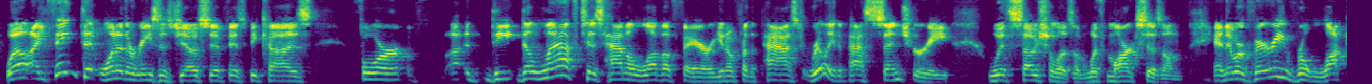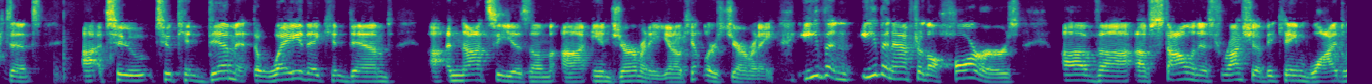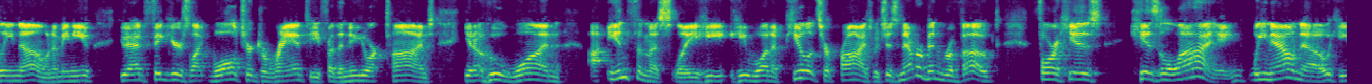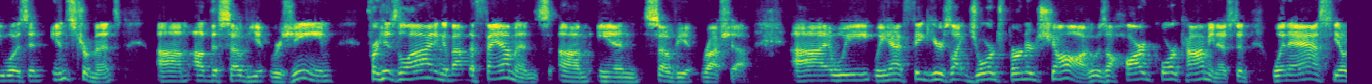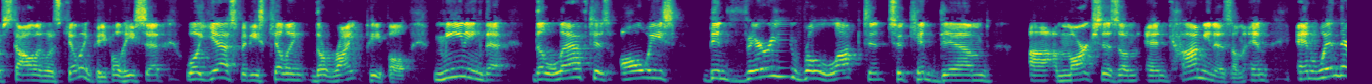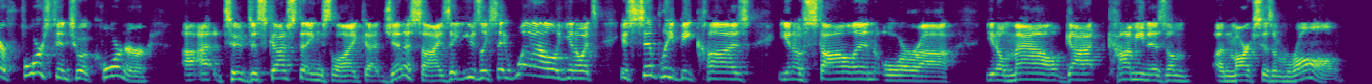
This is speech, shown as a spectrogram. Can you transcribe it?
Well, I think that one of the reasons, Joseph, is because for uh, the the left has had a love affair, you know, for the past really the past century with socialism, with Marxism, and they were very reluctant uh, to to condemn it the way they condemned uh, Nazism uh, in Germany, you know, Hitler's Germany. Even even after the horrors of uh, of Stalinist Russia became widely known. I mean, you you had figures like Walter Duranty for the New York Times, you know, who won uh, infamously. He he won a Pulitzer Prize, which has never been revoked for his his lying. We now know he was an instrument um, of the Soviet regime for his lying about the famines um, in Soviet Russia. Uh, we we have figures like George Bernard Shaw, who was a hardcore communist, and when asked, you know, Stalin was killing people, he said, "Well, yes, but he's killing the right people," meaning that the left has always been very reluctant to condemn uh, Marxism and communism, and and when they're forced into a corner, uh, to discuss things like uh, genocides, they usually say, "Well, you know, it's it's simply because you know Stalin or uh, you know Mao got communism and Marxism wrong."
